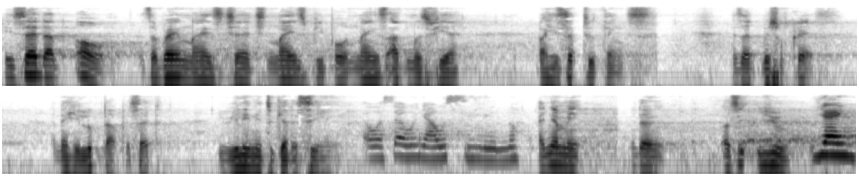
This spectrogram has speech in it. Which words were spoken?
he said that, oh, it's a very nice church, nice people, nice atmosphere. But he said two things. He said, Bishop Chris. And then he looked up, he said, you really need to get a ceiling. ɛwɔ sɛ wonya wo ceiling no And me, then, I see you. yɛn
